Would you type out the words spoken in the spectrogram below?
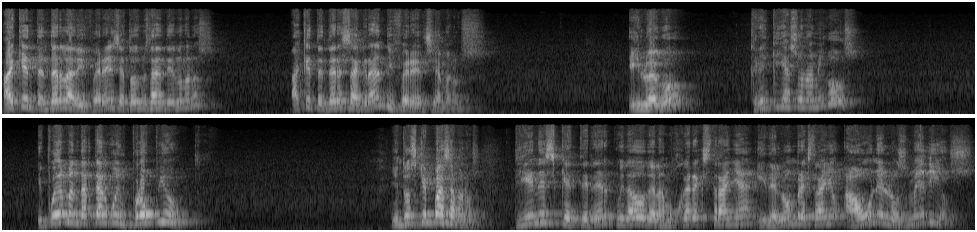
hay que entender la diferencia. ¿Todos me están entendiendo, hermanos? Hay que entender esa gran diferencia, hermanos. Y luego, creen que ya son amigos. Y pueden mandarte algo impropio. Y entonces, ¿qué pasa, hermanos? Tienes que tener cuidado de la mujer extraña y del hombre extraño, aún en los medios.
